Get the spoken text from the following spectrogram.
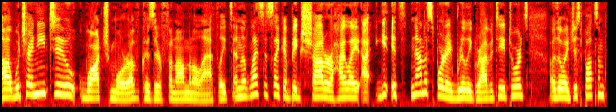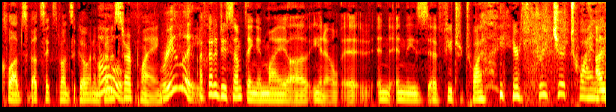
uh, which I need to watch more of because they're phenomenal athletes. And unless it's like a big shot or a highlight, I, it's not a sport I really gravitate towards. Although I just bought some clubs about six months ago, and I'm going Oh, to start playing. really? I've got to do something in my, uh, you know, uh, in in these uh, future twilight years. Future twilight I'm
